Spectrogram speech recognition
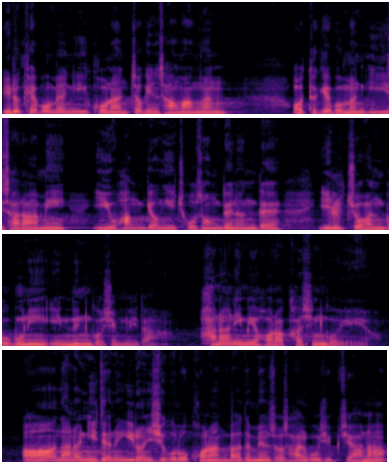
이렇게 보면 이 고난적인 상황은 어떻게 보면 이 사람이 이 환경이 조성되는데 일조한 부분이 있는 것입니다. 하나님이 허락하신 거예요. 아, 나는 이제는 이런 식으로 고난받으면서 살고 싶지 않아?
